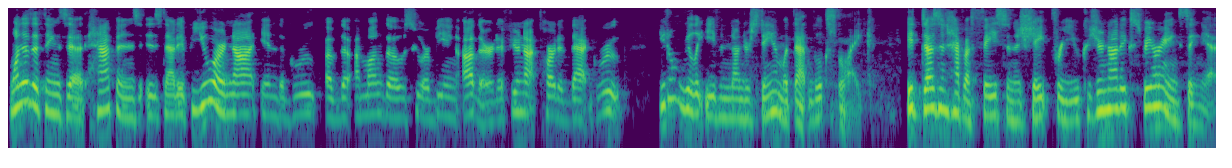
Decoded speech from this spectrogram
one of the things that happens is that if you are not in the group of the among those who are being othered, if you're not part of that group, you don't really even understand what that looks like. It doesn't have a face and a shape for you because you're not experiencing it.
